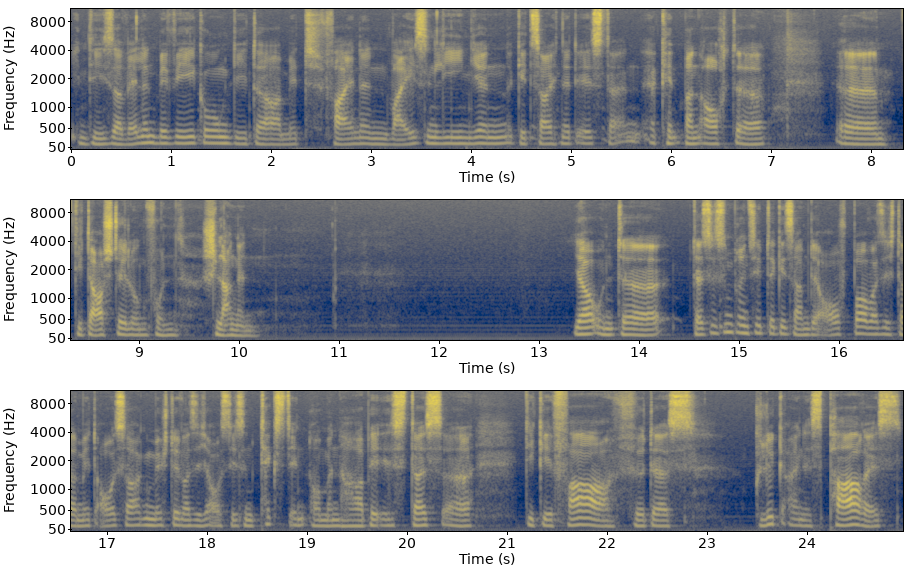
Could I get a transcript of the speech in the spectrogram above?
in dieser Wellenbewegung, die da mit feinen weißen Linien gezeichnet ist, dann erkennt man auch der, äh, die Darstellung von Schlangen. Ja, und äh, das ist im Prinzip der gesamte Aufbau. Was ich damit aussagen möchte, was ich aus diesem Text entnommen habe, ist, dass äh, die Gefahr für das Glück eines Paares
